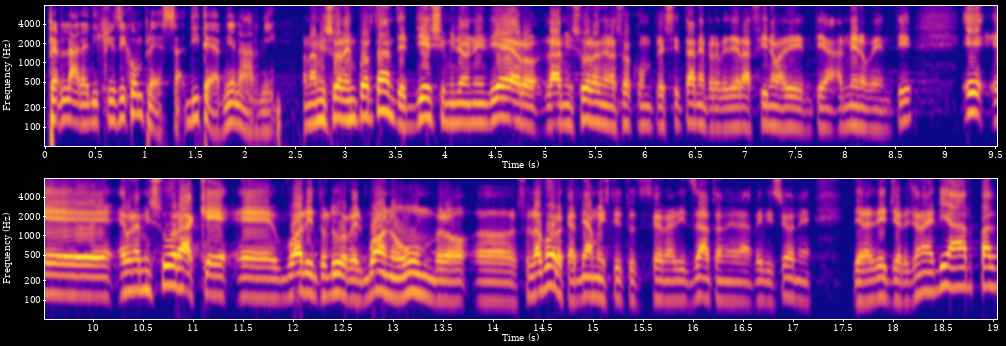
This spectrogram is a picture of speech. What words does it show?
per l'area di crisi complessa di Terni e Narni. Una misura importante, 10 milioni di euro, la misura nella sua complessità ne prevederà fino a 20, almeno 20 e eh, è una misura che eh, vuole introdurre il buono umbro eh, sul lavoro che abbiamo istituzionalizzato nella revisione della legge regionale di Arpal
